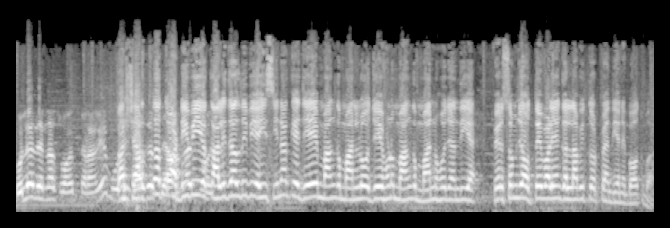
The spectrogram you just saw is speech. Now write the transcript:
ਖੁੱਲੇ ਦਿਲ ਨਾਲ ਸਵਾਗਤ ਕਰਾਂਗੇ। ਪਰ ਸ਼ਰਤ ਦੇ ਤਾਂ ਤੁਹਾਡੀ ਵੀ ਅਕਾਲੀ ਦਲ ਦੀ ਵੀ ਇਹੀ ਸੀ ਨਾ ਕਿ ਜੇ ਮੰਗ ਮੰਨ ਲਓ ਜੇ ਹੁਣ ਮੰਗ ਮੰਨ ਹੋ ਜਾਂਦੀ ਹੈ ਫਿਰ ਸਮਝੌਤੇ ਵਾਲੀਆਂ ਗੱਲਾਂ ਵੀ ਤੁਰ ਪੈਂਦੀਆਂ ਨੇ ਬਹੁਤ ਵਾਰ।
